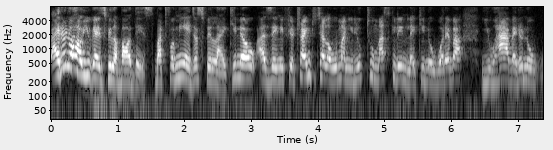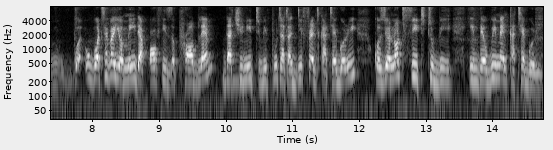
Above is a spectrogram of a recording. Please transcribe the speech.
I don't know how you guys feel about this, but for me, I just feel like you know, as in if you're trying to tell a woman you look too masculine, like you know whatever you have, I don't know wh- whatever you're made up of is a problem that you need to be put at a different category because you're not fit to be in the women category.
